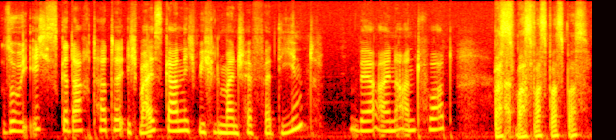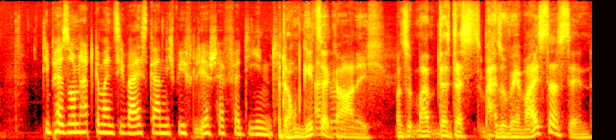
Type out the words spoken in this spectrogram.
so wie ich es gedacht hatte, ich weiß gar nicht, wie viel mein Chef verdient, wäre eine Antwort. Was, was, was, was, was? Die Person hat gemeint, sie weiß gar nicht, wie viel ihr Chef verdient. Darum geht es also, ja gar nicht. Also, das, das, also wer weiß das denn?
